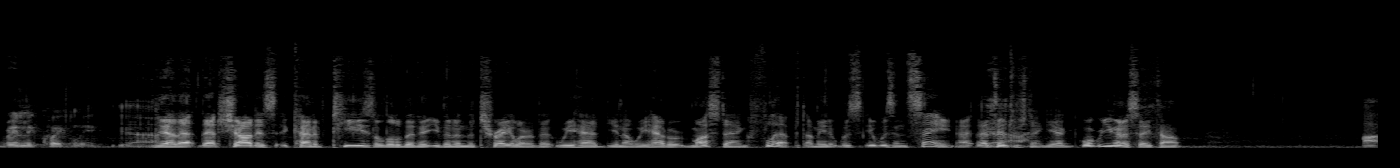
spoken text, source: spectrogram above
really quickly. yeah. yeah, that, that shot is kind of teased a little bit even in the trailer that we had. You know, we had a Mustang flipped. I mean, it was it was insane. That's Yeah. interesting. Yeah. What were you going to say, Tom? I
